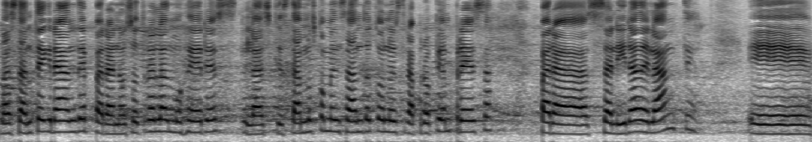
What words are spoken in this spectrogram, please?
bastante grande para nosotras las mujeres, las que estamos comenzando con nuestra propia empresa, para salir adelante. Eh,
